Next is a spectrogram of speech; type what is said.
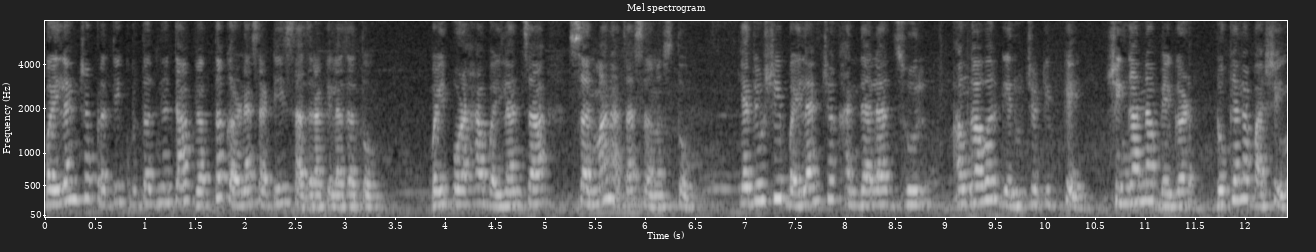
बैलांच्या प्रती कृतज्ञता व्यक्त करण्यासाठी साजरा केला जातो. बैलपोळा हा बैलांचा सन्मानाचा सण असतो. या दिवशी बैलांच्या खांद्याला झूल अंगावर गेरूचे टिपके शिंगांना बेगड डोक्याला बाशिंग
